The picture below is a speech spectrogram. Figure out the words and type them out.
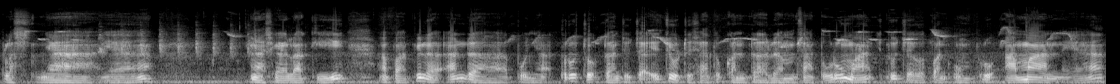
plusnya ya. Nah sekali lagi apabila anda punya terucuk dan cucak hijau disatukan dalam satu rumah itu jawaban umpru aman ya.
